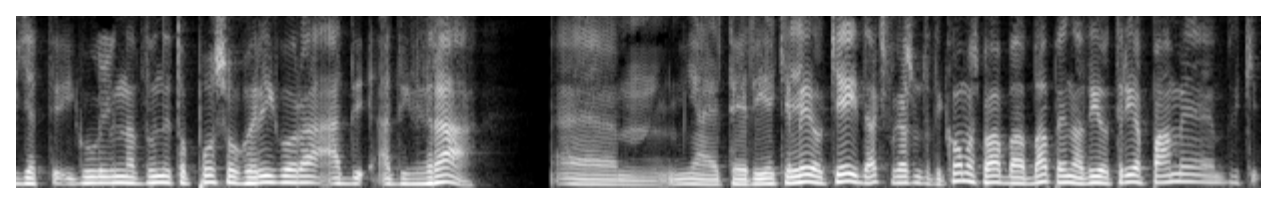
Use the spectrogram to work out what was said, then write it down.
για την Google είναι να δουν το πόσο γρήγορα αντι, αντιδρά ε, μια εταιρεία και λέει: OK, εντάξει, βγάζουμε το δικό μας. Μπα, μπα, μπα, ένα, δύο, τρία, πάμε. Κι-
